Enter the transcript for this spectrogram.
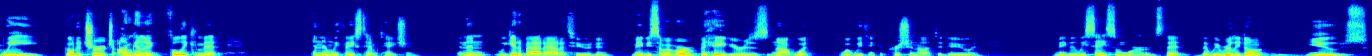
We go to church, I'm going to fully commit, and then we face temptation. And then we get a bad attitude, and maybe some of our behavior is not what, what we think a Christian ought to do. And maybe we say some words that, that we really don't use.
